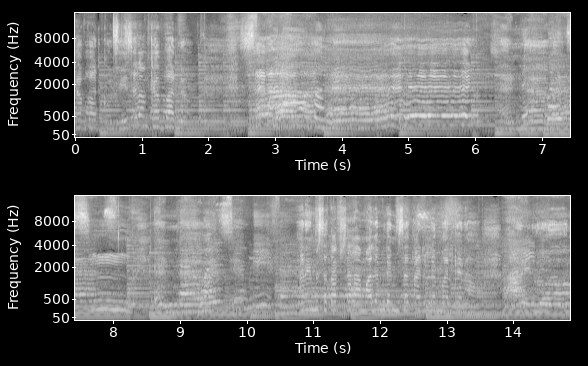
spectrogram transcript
ከባድ እኮ ነው። የሰላም ከባድ ነው። ሰላም አለኝ እንደ ወንዝ እኔ የምሰጣችሁ ሰላም ዓለም እንደሚሰጥ አይደለም። አልገና አይኑን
